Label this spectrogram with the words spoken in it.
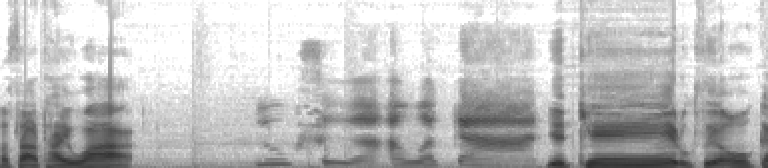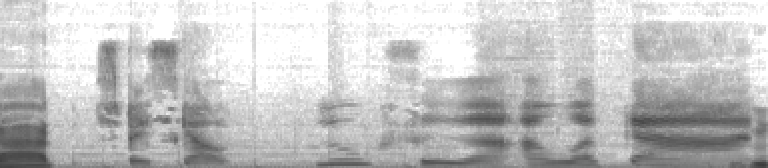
ภาษาไทยว่า ลูกเสืออวกาศ เย็ดเค ลูกเสือโอกาส Space Scout ลูกเสืออวกาศ หื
